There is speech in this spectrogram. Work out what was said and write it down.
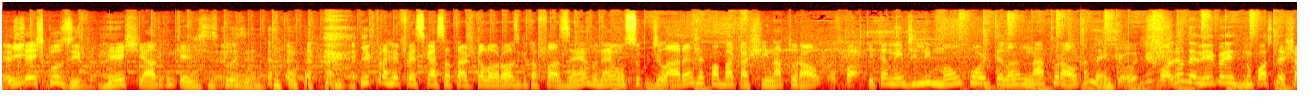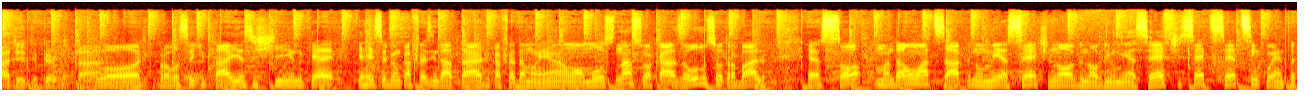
Esse e é exclusivo. Recheado com queijo, esse é exclusivo. e para refrescar essa tarde calorosa que tá fazendo, né, um suco de laranja com abacaxi natural Opa. e também de limão com hortelã natural também. Show de bola. E o delivery, não posso deixar de, de perguntar. Lógico, para você que tá aí assistindo, quer, quer receber um cafezinho da tarde, um café da manhã, um almoço na sua casa ou no seu trabalho, é só mandar um WhatsApp no 679 99167 7750.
